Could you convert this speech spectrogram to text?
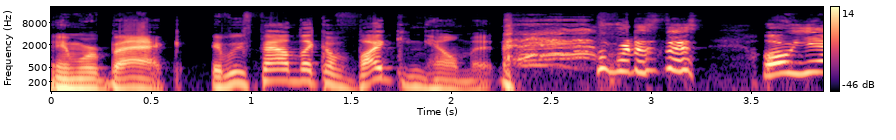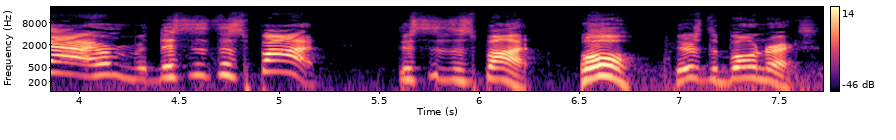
And we're back. And we found like a Viking helmet. what is this? Oh yeah, I remember. This is the spot. This is the spot. Oh, there's the bone rex.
